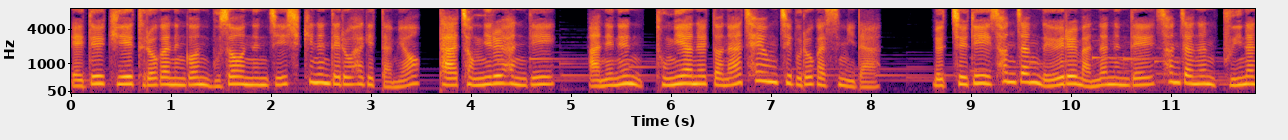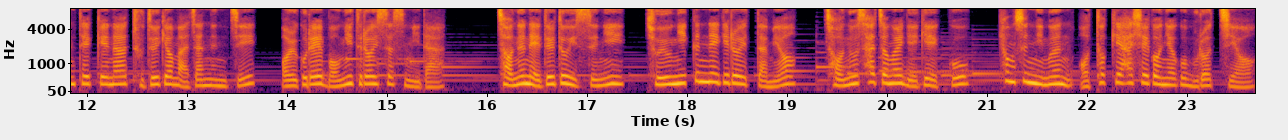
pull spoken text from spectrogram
애들 귀에 들어가는 건 무서웠는지 시키는 대로 하겠다며 다 정리를 한 뒤 아내는 동해안을 떠나 차용집으로 갔습니다. 며칠 뒤 선장 내외를 만났는데 선장은 부인한테 꽤나 두들겨 맞았는지 얼굴에 멍이 들어 있었습니다. 저는 애들도 있으니 조용히 끝내기로 했다며 전후 사정을 얘기했고 형수님은 어떻게 하실 거냐고 물었지요.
